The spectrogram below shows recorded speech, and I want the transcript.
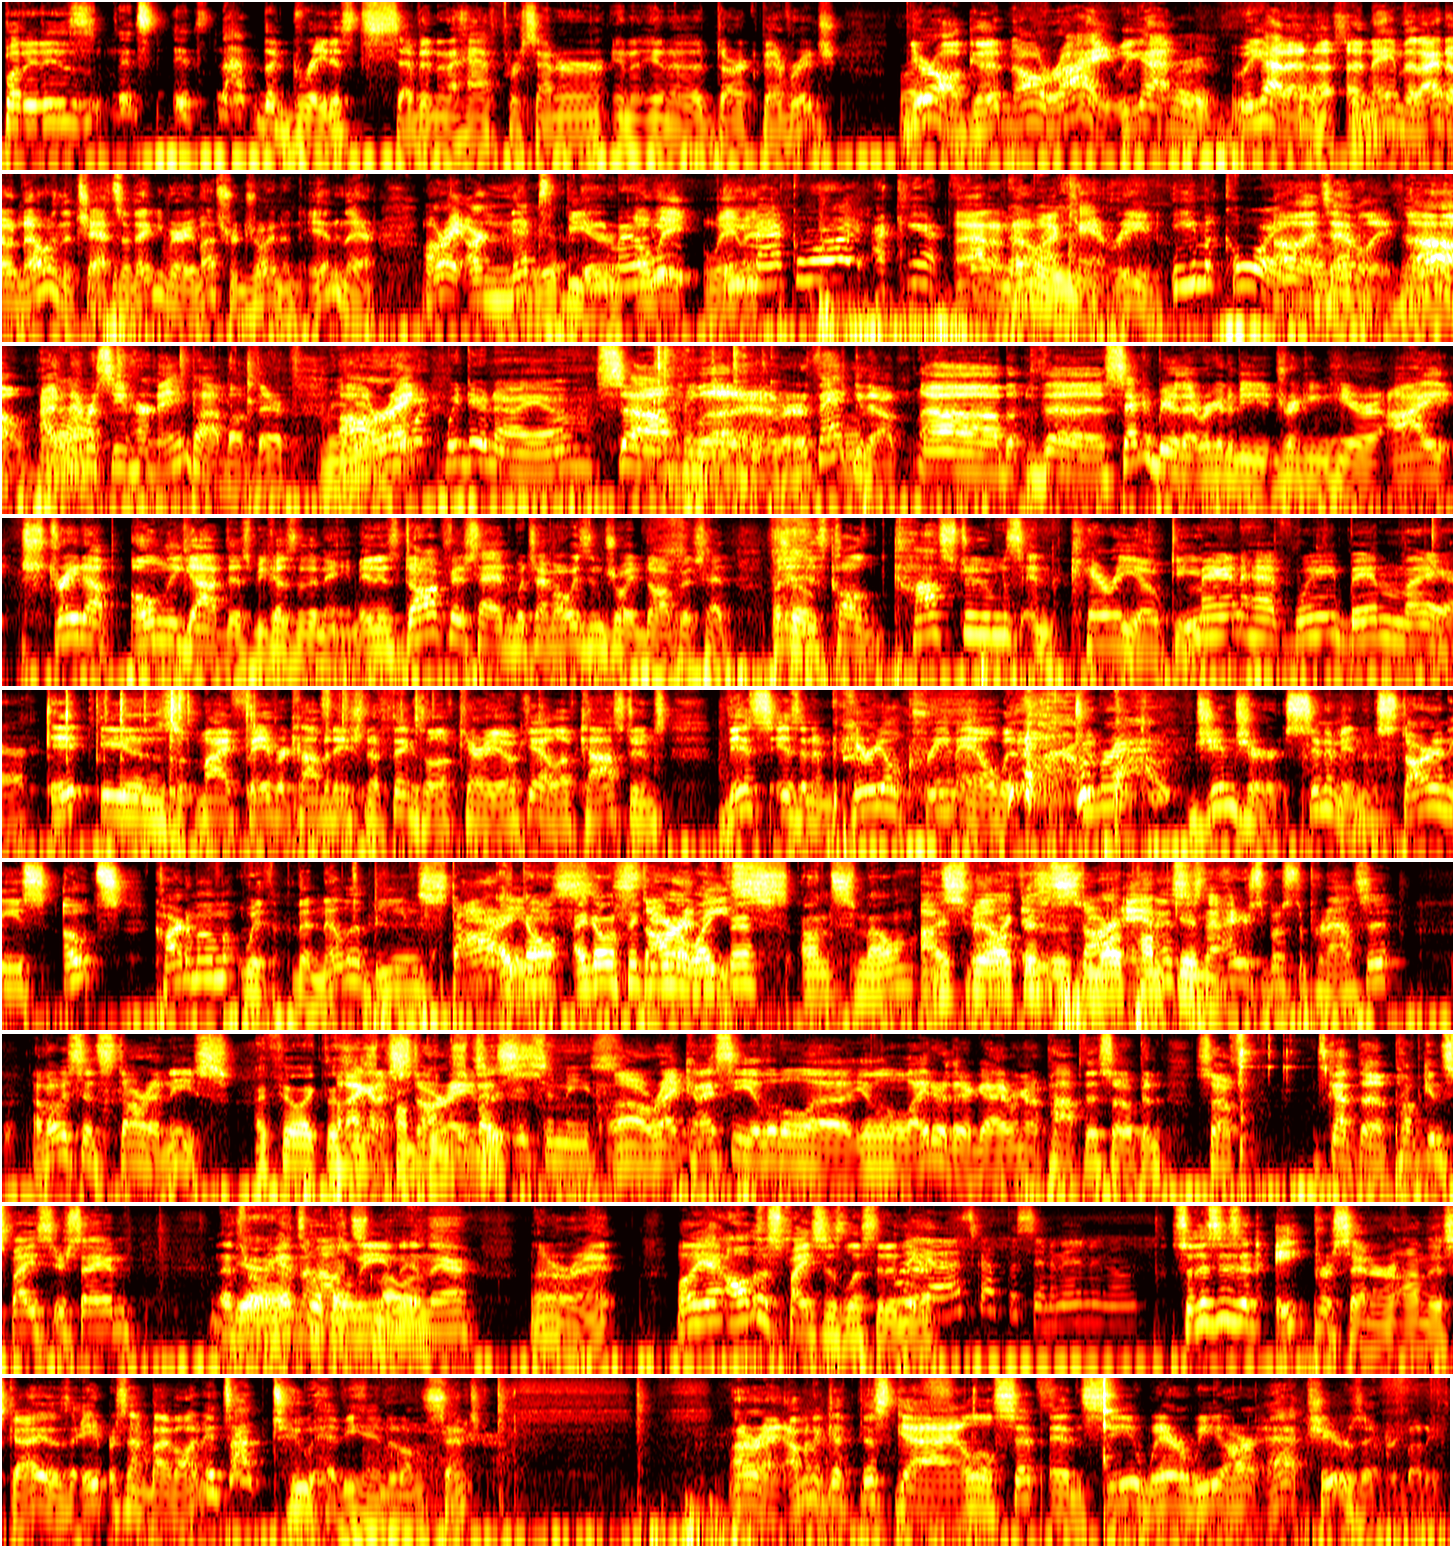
But it is it's it's not the greatest seven and a half percenter in a, in a dark beverage. You're all good. All right, we got we got a, a, a name that I don't know in the chat. So thank you very much for joining in there. All right, our next Yeah. beer. Oh wait, wait, E wait. McElroy. I can't. I don't fucking- know. I can't read. E McCoy. Oh, that's Emily. Emily. Oh, I've never seen her name pop up there. Me All neither. right. We, we do know you. So, whatever. Thank you, though. Uh, the second beer that we're going to be drinking here, I straight up only got this because of the name. It is Dogfish Head, which I've always enjoyed Dogfish Head, but it Sure. is called Costumes and Karaoke. Man, have we been there? It is my favorite combination of things. I love karaoke. I love costumes. This is an imperial cream ale with turmeric, ginger, cinnamon, star anise, oats, cardamom with vanilla beans. Star added. I don't. I don't think Star you're gonna like this on smell. On I smell, feel like this it is, star more anise? pumpkin. Is that how you're supposed to pronounce it? I've always said star anise. I feel like this But I is got a star pumpkin anise. spice. It's a niece. All right, can I see a little, uh, you little lighter there, guy? We're gonna pop this open. So it's got the pumpkin spice. You're saying that's Yeah, where we're getting that's the what Halloween in there. All right. Well, yeah, all those spices listed in Well, there. yeah, it's got the cinnamon and all. So this is an eight percenter on this guy. It is eight percent by volume. It's not too heavy-handed on the scent. All right, I'm gonna get this guy a little sip and see where we are at. Cheers, everybody.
